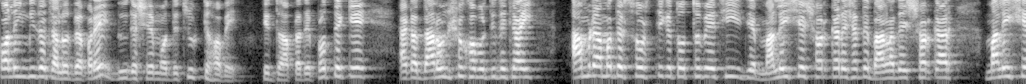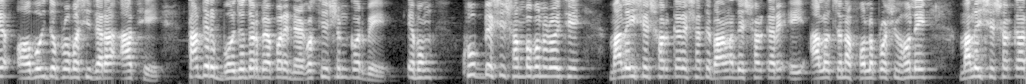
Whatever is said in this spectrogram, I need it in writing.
কলিং ভিসা চালুর ব্যাপারে দুই দেশের মধ্যে চুক্তি হবে। কিন্তু আপনাদের প্রত্যেককে একটা দারুণ সুখবর দিতে চাই, আমরা আমাদের সোর্স থেকে তথ্য পেয়েছি যে মালয়েশিয়া সরকারের সাথে বাংলাদেশ সরকার মালয়েশিয়া অবৈধ প্রবাসী যারা আছে, তাদের বৈধতার ব্যাপারে নেগোসিয়েশন করবে এবং খুব বেশি সম্ভাবনা রয়েছে মালয়েশিয়া সরকারের সাথে বাংলাদেশ সরকারের এই আলোচনা ফলপ্রসূ হলে মালয়েশিয়া সরকার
